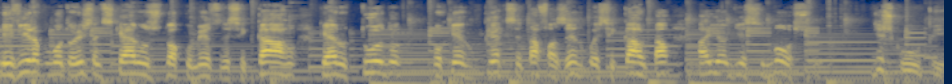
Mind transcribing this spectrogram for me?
e vira para o motorista e diz: Quero os documentos desse carro, quero tudo, porque o que, é que você está fazendo com esse carro e tal. Aí eu disse: Moço, desculpe,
